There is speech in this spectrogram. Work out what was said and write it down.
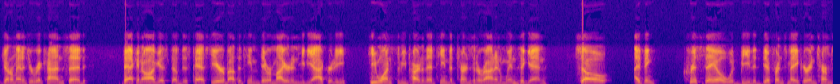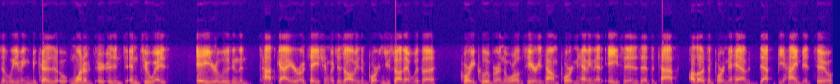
general manager Rick Hahn said back in August of this past year about the team, they were mired in mediocrity. He wants to be part of that team that turns it around and wins again. So I think Chris Sale would be the difference maker in terms of leaving because one of in, in two ways. A, you're losing the top guy of your rotation, which is always important. You saw that with a uh, Corey Kluber in the World Series, how important having that ace is at the top, although it's important to have depth behind it too.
